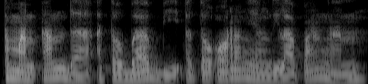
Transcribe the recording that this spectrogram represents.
teman Anda atau babi atau orang yang di lapangan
